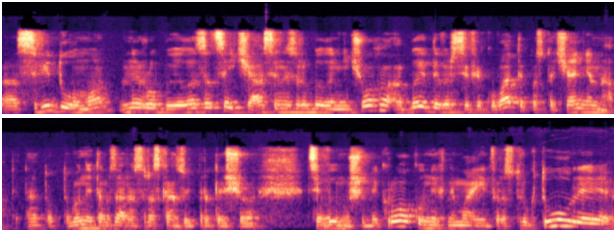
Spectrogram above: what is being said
е, свідомо, не робила за цей час і не зробила нічого, аби диверсифікувати постачання нафти. Тобто вони там зараз розказують про те, що це вимушений крок, у них немає інфраструктури, е,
